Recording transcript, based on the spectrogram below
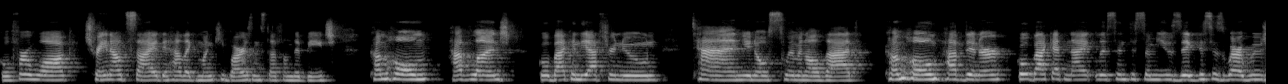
go for a walk, train outside. They had like monkey bars and stuff on the beach, come home, have lunch, go back in the afternoon, tan, you know, swim and all that, come home, have dinner, go back at night, listen to some music. This is where I would,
